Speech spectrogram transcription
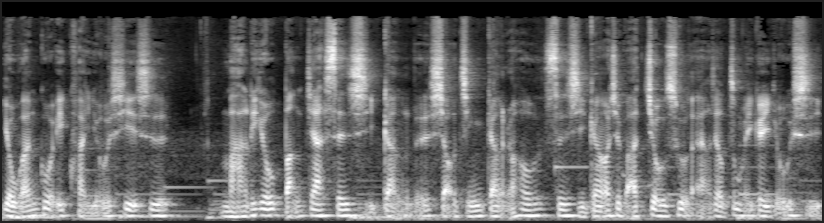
有玩过一款游戏是。马里奥绑架森喜刚的小金刚，然后森喜刚要去把他救出来，好像这么一个游戏，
